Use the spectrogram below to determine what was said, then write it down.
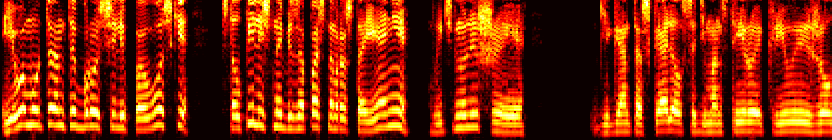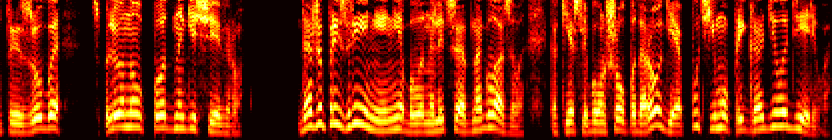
Его мутанты бросили повозки, столпились на безопасном расстоянии, вытянули шеи. Гигант оскалился, демонстрируя кривые желтые зубы, сплюнул под ноги северу. Даже презрения не было на лице Одноглазого, как если бы он шел по дороге, а путь ему преградило дерево.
